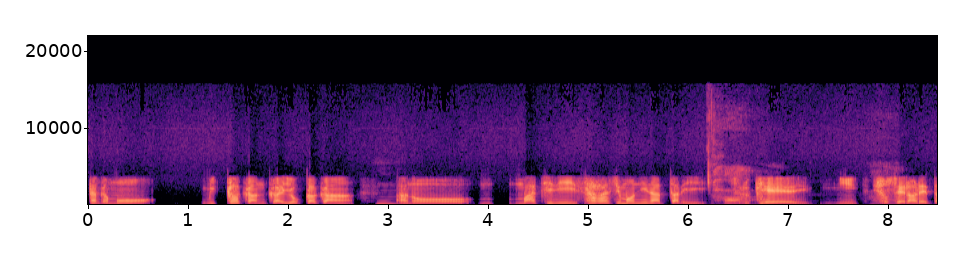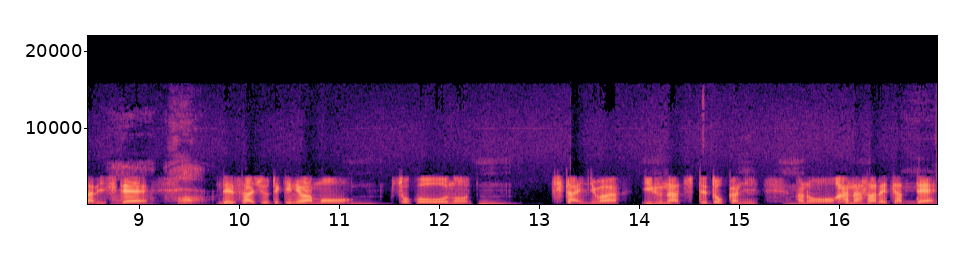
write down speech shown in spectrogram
なんかもう3日間か4日間、うん。あの街に晒し者になったりすはあ。る刑に処せられたりして、はで最終的にはもう、うん。そこのうん。地帯にはいるなっつって、どっかに、あの離されちゃって、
